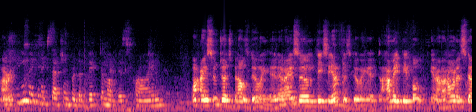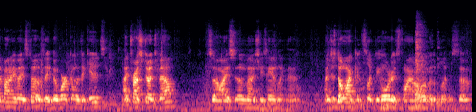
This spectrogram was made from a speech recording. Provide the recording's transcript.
All right. Can you make an exception for the victim of this crime? Well, I assume Judge Bell's doing it, and I assume DCF is doing it. How many people, you know, I don't want to step on anybody's toes. They've been working with the kids. I trust Judge Bell, so I assume uh, she's handling that. I just don't want conflicting orders flying all over the place, so.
